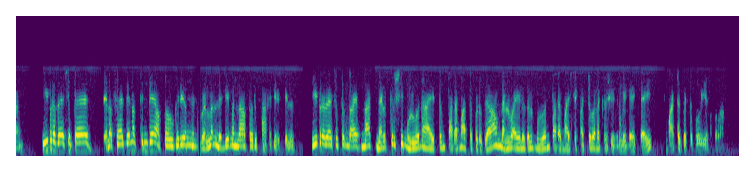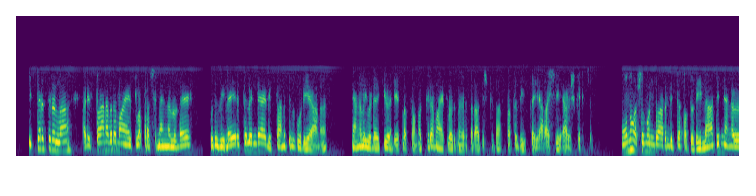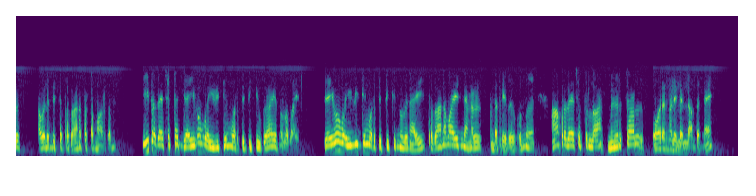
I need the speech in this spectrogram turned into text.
ഈ പ്രദേശത്തെ ജലസേചനത്തിന്റെ അസൗകര്യം വെള്ളം ലഭ്യമല്ലാത്ത ഒരു സാഹചര്യത്തിൽ ഈ പ്രദേശത്തുണ്ടായിരുന്ന നെൽകൃഷി മുഴുവനായിട്ടും തരമാറ്റപ്പെടുക ആ നെൽവയലുകൾ മുഴുവൻ തരമാറ്റി മറ്റു പല കൃഷികളിലേക്കായി മാറ്റപ്പെട്ടു പോയി എന്നുള്ളതാണ്. ഇത്തരത്തിലുള്ള അടിസ്ഥാനപരമായിട്ടുള്ള പ്രശ്നങ്ങളുടെ ഒരു വിലയിരുത്തലിന്റെ അടിസ്ഥാനത്തിൽ കൂടിയാണ് ഞങ്ങൾ ഇവിടേക്ക് വേണ്ടിയിട്ടുള്ള സമഗ്രമായിട്ടുള്ള ഒരു നേർത്തടാധിഷ്ഠിത പദ്ധതി തയ്യാറാക്കി ആവിഷ്കരിച്ചത്. മൂന്ന് വർഷം മുൻപ് ആരംഭിച്ച പദ്ധതിയിൽ ആദ്യം ഞങ്ങൾ അവലംബിച്ച പ്രധാനപ്പെട്ട മാർഗം ഈ പ്രദേശത്തെ ജൈവ വൈവിധ്യം വർദ്ധിപ്പിക്കുക എന്നുള്ളതായിരുന്നു. ജൈവ വൈവിധ്യം വർദ്ധിപ്പിക്കുന്നതിനായി പ്രധാനമായും ഞങ്ങൾ കണ്ടെത്തിയത് ഒന്ന് ആ പ്രദേശത്തുള്ള നീർച്ചാൽ ഓരങ്ങളിലെല്ലാം തന്നെ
